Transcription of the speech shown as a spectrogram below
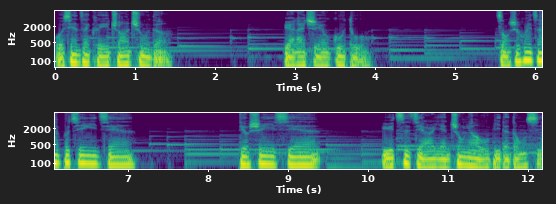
我现在可以抓住的，原来只有孤独。总是会在不经意间，丢失一些与自己而言重要无比的东西。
